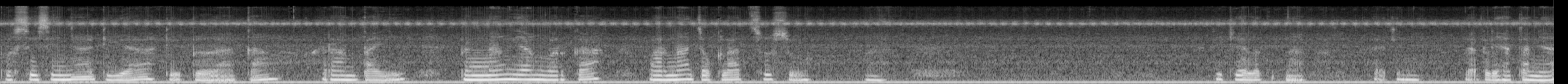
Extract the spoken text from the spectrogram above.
Posisinya dia di belakang rantai benang yang warga warna coklat susu. Nah. Ini dia nah kayak gini. Nggak kelihatan ya?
